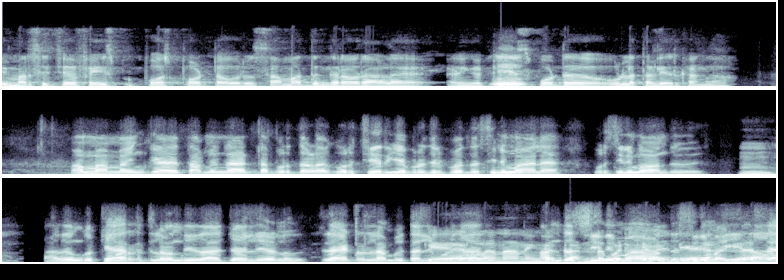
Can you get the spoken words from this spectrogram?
விமர்சிச்ச ஃபேஸ்புக் போஸ்ட் போட்ட ஒரு சமதுங்கிற ஒரு ஆளை நீங்க கேஸ் போட்டு உள்ள தள்ளி இருக்காங்களா ஆமா ஆமா. இங்க தமிழ்நாட்டை பொறுத்த அளவுக்கு ஒரு பெரிய பிரச்சனை. இப்போ இந்த சினிமால ஒரு சினிமா வந்தது. அது உங்க கேரளத்துல வந்து இதாச்சும் இல்லையானது? தியேட்டர் எல்லாம் போய் தள்ளி அந்த சினிமா வந்து சினிமா இல்ல இல்ல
